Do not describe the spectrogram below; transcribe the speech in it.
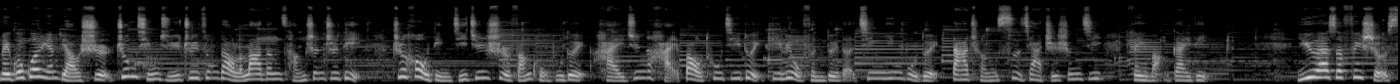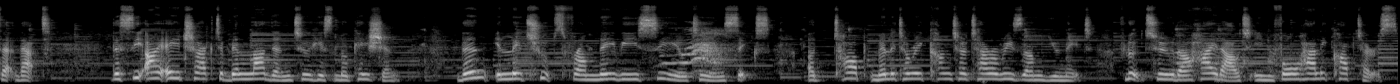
美国官员表示，中情局追踪到了拉登藏身之地之后，顶级军事反恐部队海军海豹突击队第六分队的精英部队搭乘四架直升机飞往该地。U.S. officials said that the CIA tracked Bin Laden to his location. Then elite troops from Navy SEAL Team 6, a top military counterterrorism unit, flew to the hideout in four helicopters.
